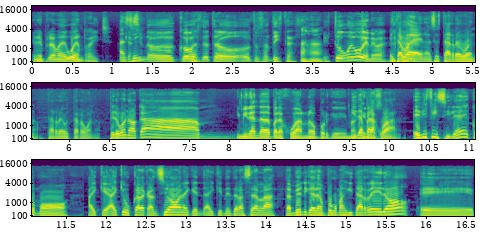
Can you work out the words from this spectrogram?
en el programa de Wenreich. ¿Ah, sí? Haciendo covers de otro- otros artistas. Ajá. Estuvo muy bueno, ¿eh? Está bueno, eso está re bueno. Está re, está re bueno. Pero bueno, acá. mm, Y Miranda da para jugar, ¿no? Porque Y da para jugar. Es difícil, ¿eh? Como hay que, hay que buscar la canción, hay que, hay que intentar hacerla. También era un poco más guitarrero, eh,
